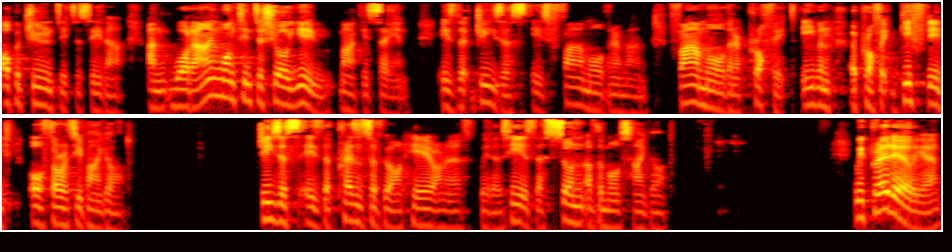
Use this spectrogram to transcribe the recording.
opportunity to see that. And what I'm wanting to show you, Mark is saying, is that Jesus is far more than a man, far more than a prophet, even a prophet gifted authority by God. Jesus is the presence of God here on earth with us. He is the son of the most high God. We prayed earlier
